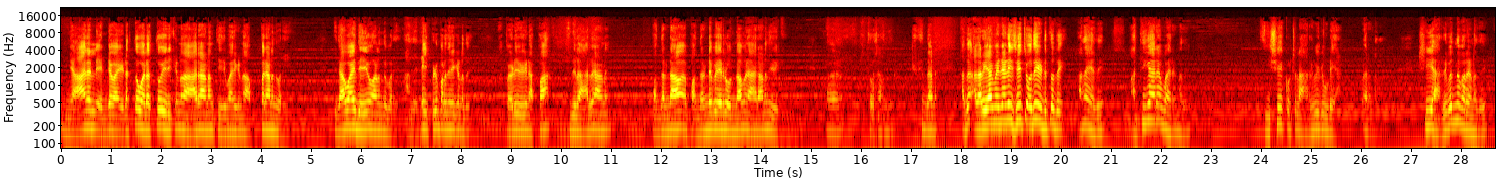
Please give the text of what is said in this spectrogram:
ഞാനല്ല എന്റെ ഇടത്തോ വലത്തോ ഇരിക്കുന്നത് ആരാണെന്ന് തീരുമാനിക്കുന്നത് അപ്പനാണെന്ന് പറയും. പിതാവായ ദൈവമാണെന്ന് പറയും. അത് തന്നെ ഇപ്പോഴും പറഞ്ഞിരിക്കുന്നത്. അപ്പയോട് ചോദിക്കണം അപ്പ ഇതിൽ ആരാണ്? പന്ത്രണ്ടാം പന്ത്രണ്ട് പേരിൽ ഒന്നാമൻ ആരാണെന്ന് ചോദിക്കും. എന്താണ്? അത് അതറിയാൻ വേണ്ടിയാണ് ഈശോ ചോദ്യം എടുത്തത്. അതായത് അധികാരം വരണത് ഈശോയെക്കുറിച്ചുള്ള അറിവിലൂടെയാണ് വരണത്. പക്ഷേ ഈ അറിവെന്ന് പറയണത്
